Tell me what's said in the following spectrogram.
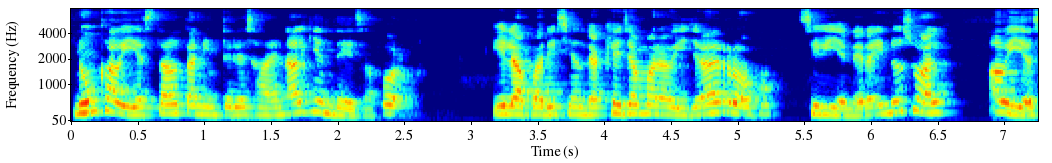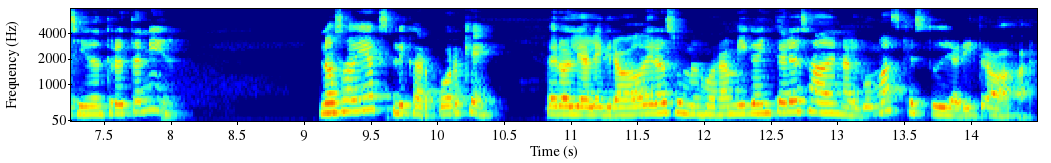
nunca había estado tan interesada en alguien de esa forma, y la aparición de aquella maravilla de rojo, si bien era inusual, había sido entretenida. No sabía explicar por qué, pero le alegraba ver a su mejor amiga interesada en algo más que estudiar y trabajar.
